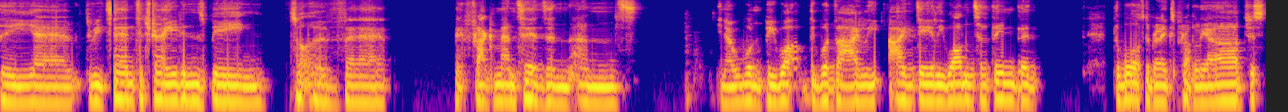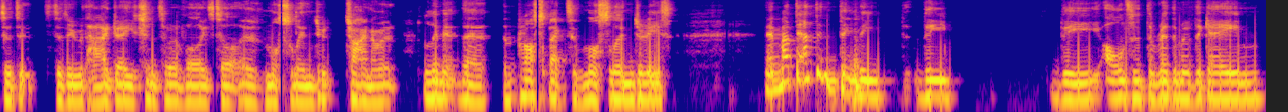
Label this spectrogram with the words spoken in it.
the uh, the return to trading's been sort of uh, bit fragmented and and you know wouldn't be what they would ideally ideally want. I think that the water breaks probably are just to do, to do with hydration to avoid sort of muscle injury, trying to limit the, the prospect of muscle injuries. Um, I, I didn't think the the the altered the rhythm of the game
